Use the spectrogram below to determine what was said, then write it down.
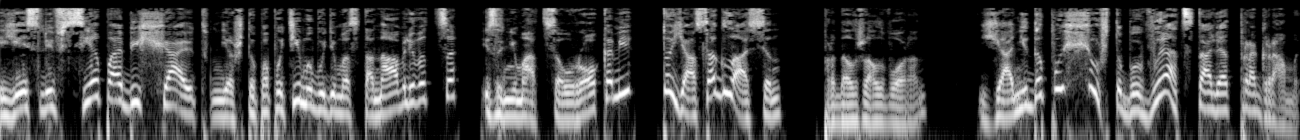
И если все пообещают мне, что по пути мы будем останавливаться и заниматься уроками, то я согласен, — продолжал Ворон. Я не допущу, чтобы вы отстали от программы.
